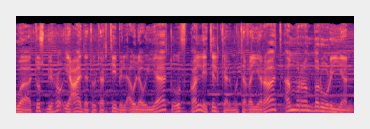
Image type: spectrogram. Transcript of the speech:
وتصبح إعادة ترتيب الأولويات وفقًا لتلك المتغيرات أمرًا ضروريًا.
